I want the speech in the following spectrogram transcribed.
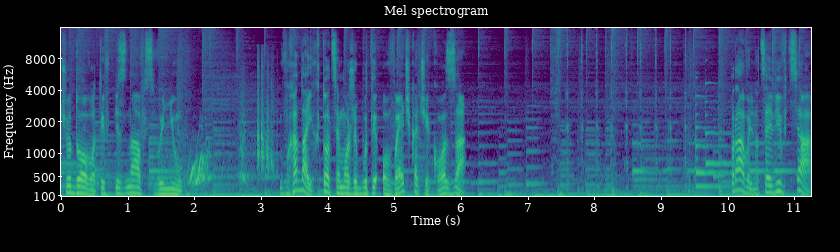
Чудово, ти впізнав свиню. Вгадай, хто це може бути овечка чи коза. Правильно, це вівця.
